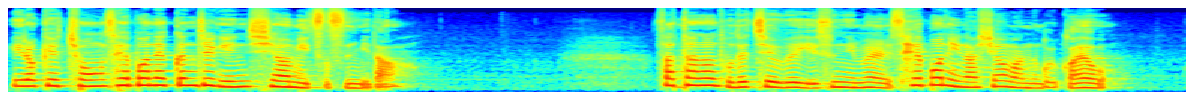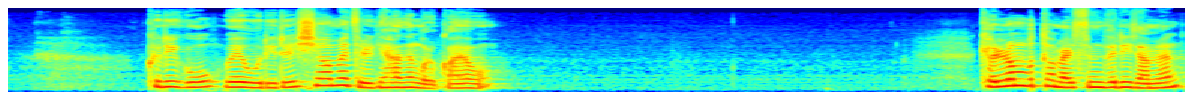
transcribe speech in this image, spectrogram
이렇게 총 세 번의 끈질긴 시험이 있었습니다. 사탄은 도대체 왜 예수님을 세 번이나 시험하는 걸까요? 그리고 왜 우리를 시험에 들게 하는 걸까요? 결론부터 말씀드리자면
